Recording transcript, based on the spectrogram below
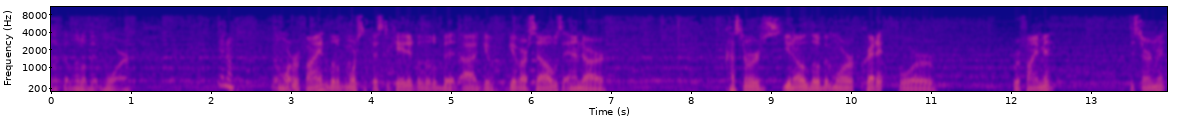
look a little bit more, you know, a little more refined, a little bit more sophisticated, a little bit uh, give give ourselves and our customers, you know, a little bit more credit for refinement, discernment.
